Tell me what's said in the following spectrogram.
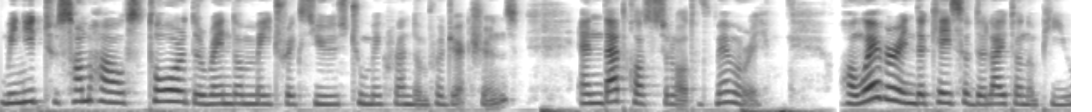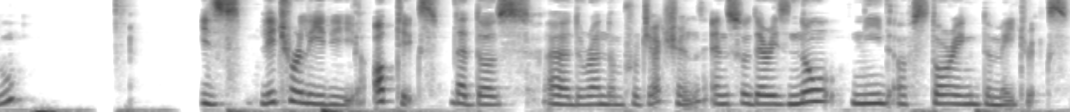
we need to somehow store the random matrix used to make random projections, and that costs a lot of memory. However, in the case of the LightOn OPU, it's literally the optics that does uh, the random projections, and so there is no need of storing the matrix.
